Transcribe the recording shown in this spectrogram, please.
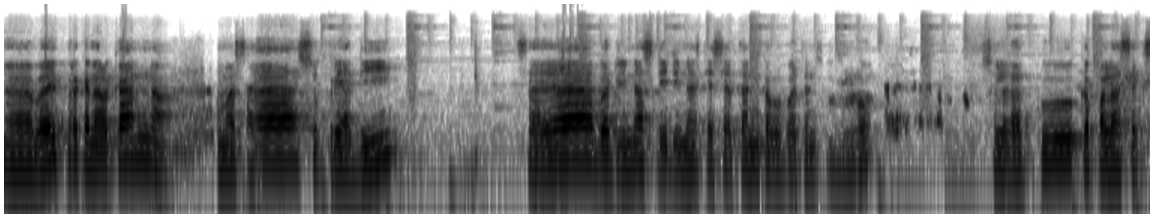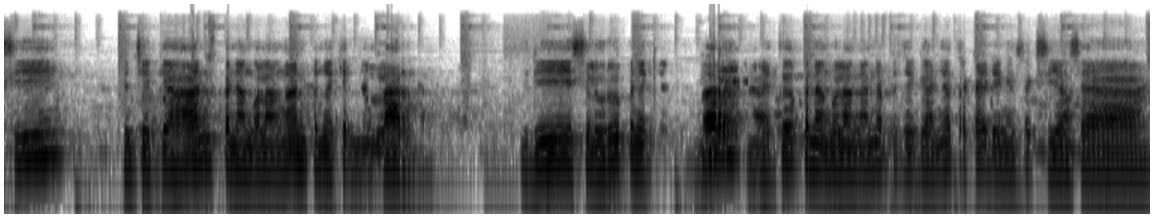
Uh, baik, perkenalkan nama saya Supriyadi. Saya berdinas di Dinas Kesehatan Kabupaten Solo selaku Kepala Seksi Pencegahan Penanggulangan Penyakit Menular. Jadi seluruh penyakit menular, nah itu penanggulangannya pencegahannya terkait dengan seksi yang saya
